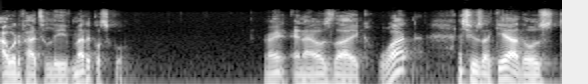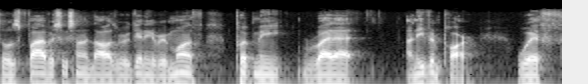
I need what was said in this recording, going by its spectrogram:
I would have had to leave medical school." Right, and I was like, "What?" And she was like, "Yeah, those those five or six hundred dollars we were getting every month put me right at an even par with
